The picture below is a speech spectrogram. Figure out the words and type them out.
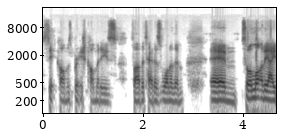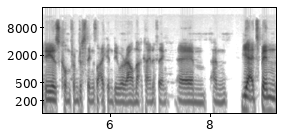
sitcoms, British comedies. Father Ted is one of them. Um, so a lot of the ideas come from just things that I can do around that kind of thing. Um, and yeah, it's been.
